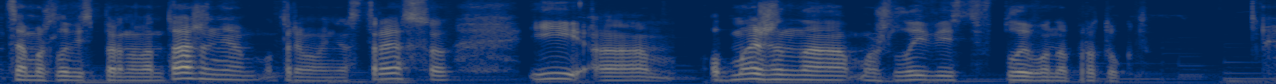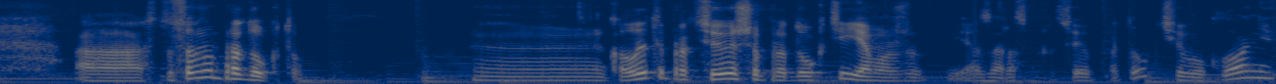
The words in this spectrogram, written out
це можливість перенавантаження, отримання стресу і е, обмежена можливість впливу на продукт. А, стосовно продукту, м, коли ти працюєш у продукті, я можу, я зараз працюю в продукті в уклоні.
